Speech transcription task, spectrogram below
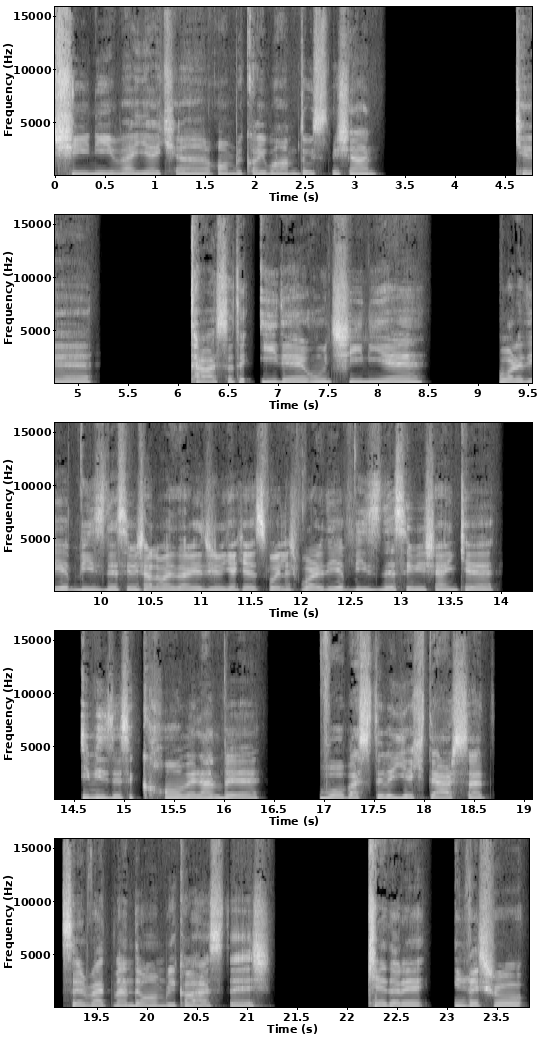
چینی و یک آمریکایی با هم دوست میشن که توسط ایده اون چینیه وارد یه business ی میشن. حالا من دارم یه جوری میگم که spoil ش. وارد یه business ی میشن که این business کاملا به وابسته به یک درصد ثروتمند آمریکا هستش که داره این قشر رو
